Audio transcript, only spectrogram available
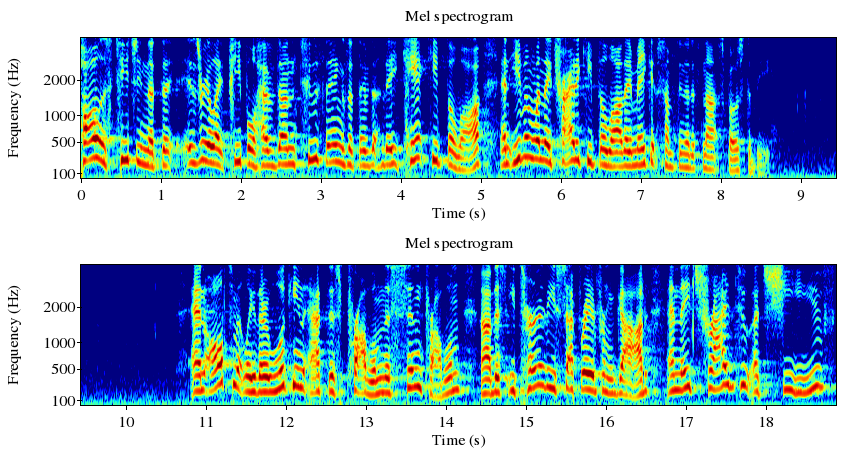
Paul is teaching that the Israelite people have done two things that they've done. They can't keep the law, and even when they try to keep the law, they make it something that it's not supposed to be. And ultimately, they're looking at this problem, this sin problem, uh, this eternity separated from God, and they tried to achieve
